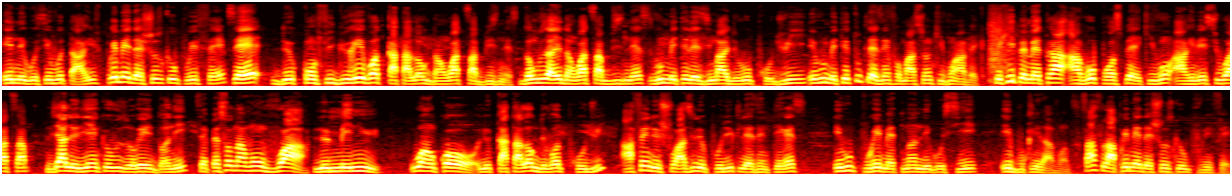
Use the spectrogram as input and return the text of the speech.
et négocier vos tarifs, première des choses que vous pouvez faire, c'est de configurer votre catalogue dans WhatsApp Business. Donc, vous allez dans WhatsApp Business, vous mettez les images de vos produits et vous mettez toutes les informations qui vont avec. Ce qui permettra à vos prospects qui vont arriver sur WhatsApp via le lien que vous aurez donné, ces personnes vont voir le menu ou encore le catalogue de votre produit afin de choisir le produit qui les intéresse et vous pourrez maintenant négocier et boucler la vente. Ça, c'est la première des choses que vous pouvez faire.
